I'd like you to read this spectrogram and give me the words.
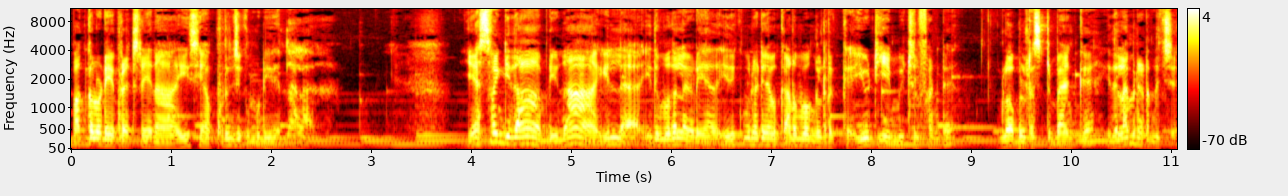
மக்களுடைய பிரச்சனையை நான் ஈஸியாக புரிஞ்சுக்க முடியுது என்னால். எஸ் வங்கி தான் அப்படின்னா இல்லை இது முதல்ல கிடையாது. இதுக்கு முன்னாடி நமக்கு அனுபவங்கள் இருக்குது UTI mutual fund global trust பேங்க்கு இதெல்லாமே நடந்துச்சு.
